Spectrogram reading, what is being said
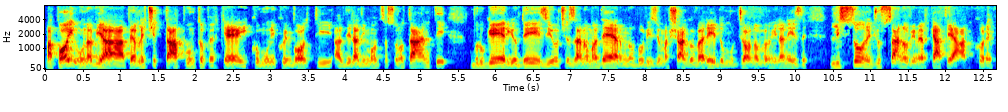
Ma poi una via per le città appunto perché i comuni coinvolti al di là di Monza sono tanti, Brugherio, Desio, Cesano Maderno, Bovisio Masciago, Varedo, Mugiò, Nova Milanese, Lissone, Giussano, Vimercate e Arcore.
